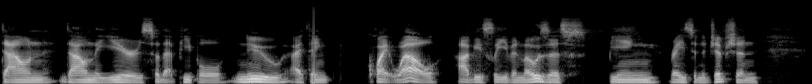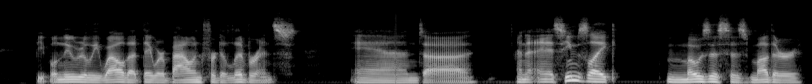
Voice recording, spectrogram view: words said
down down the years so that people knew, I think, quite well. Obviously, even Moses being raised an Egyptian, people knew really well that they were bound for deliverance. And uh, and and it seems like Moses's mother,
